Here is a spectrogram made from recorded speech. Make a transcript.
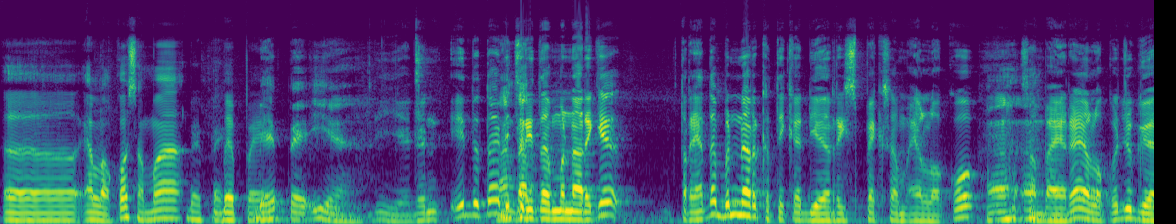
eh, Eloko sama BP. BP. BP iya. Iya dan itu tadi Mantap. cerita menariknya ternyata benar ketika dia respect sama Eloko sampai akhirnya Eloko juga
